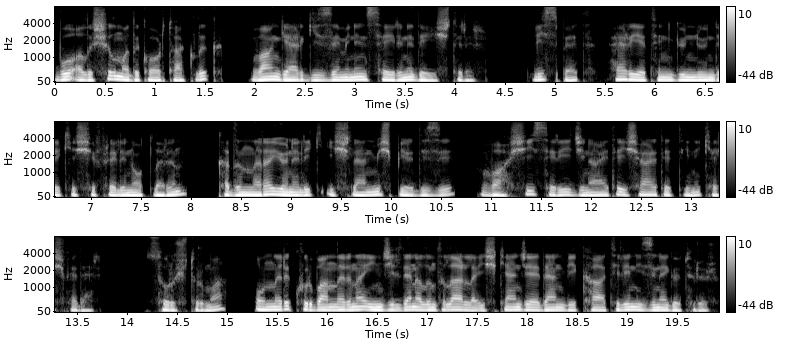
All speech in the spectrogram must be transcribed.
Bu alışılmadık ortaklık, Vanger gizeminin seyrini değiştirir. Lisbeth, Harriet'in günlüğündeki şifreli notların, kadınlara yönelik işlenmiş bir dizi, vahşi seri cinayete işaret ettiğini keşfeder. Soruşturma, onları kurbanlarına İncil'den alıntılarla işkence eden bir katilin izine götürür.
